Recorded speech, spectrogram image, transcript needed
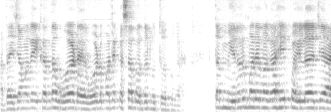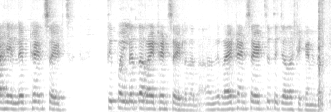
आता याच्यामध्ये एखादा वर्ड आहे. वर्डमध्ये कसा बदल होतो बघा. तर मिररमध्ये बघा हे पहिलं जे आहे लेफ्ट हँड साईडचं ते पहिल्यांदा राईट हँड साईडला जाणार. आणि राईट हँड साईडचं त्याच्या ठिकाणी जाणार.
